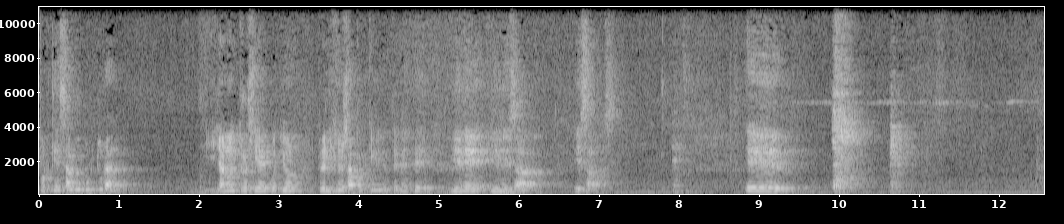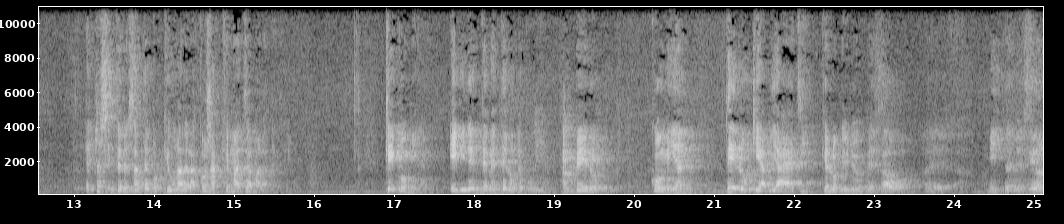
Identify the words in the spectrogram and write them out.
porque es algo cultural. Y ya no entro si es cuestión religiosa, porque evidentemente tiene, tiene esa, esa base. Eh, esto es interesante porque es una de las cosas que más llama la atención. ¿Qué comían? Evidentemente lo que podían, pero comían de lo que había allí, que es lo que yo he empezado eh, mi intervención.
